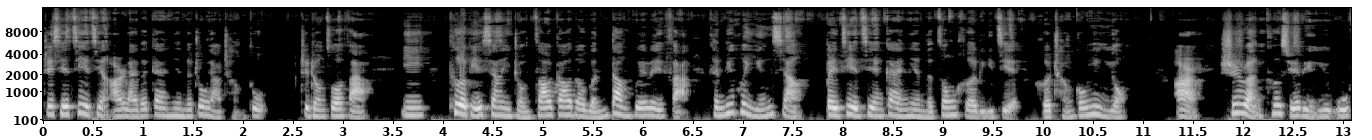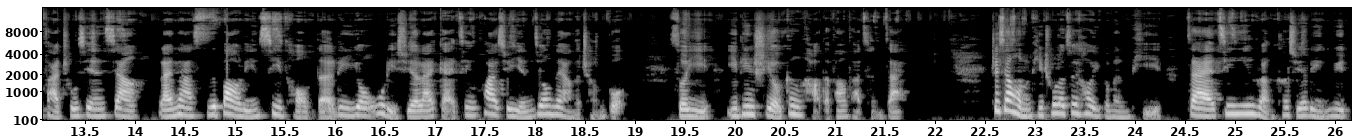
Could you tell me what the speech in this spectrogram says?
这些借鉴而来的概念的重要程度。这种做法，一特别像一种糟糕的文档归类法，肯定会影响被借鉴概念的综合理解和成功应用；二使软科学领域无法出现像莱纳斯鲍林系统的利用物理学来改进化学研究那样的成果。所以，一定是有更好的方法存在。这向我们提出了最后一个问题：在精英软科学领域，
